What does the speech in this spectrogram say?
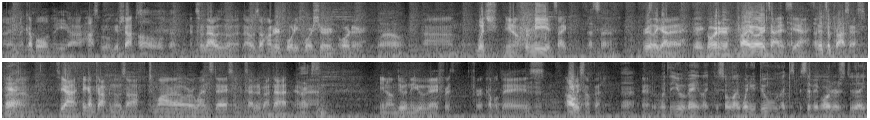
and a couple of the uh, hospital gift shops. Oh, okay. And so that was a that was a 144 shirt order, Wow, um, which you know for me it's like that's a really gotta big order. prioritize. Yeah, it's a process. But, Yeah. Um, so yeah, I think I'm dropping those off tomorrow or Wednesday, so I'm excited about that. And Nice. then, you know, I'm doing the U of A for for a couple days. Mhm. Always something. Yeah. Yeah. With the U of A, like so, like when you do like specific orders, do they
